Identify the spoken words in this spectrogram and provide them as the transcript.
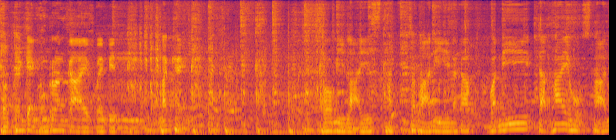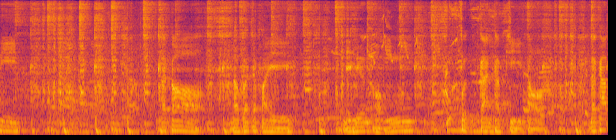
ความแข็งแกร่งของร่างกายไปเป็นนักแข่ง ก็มีหลายสถานีนะครับ วันนี้จัดให้ 6 สถานี แล้วก็เราก็จะไปในเรื่องของฝึกการขับขี่ต่อนะครับ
